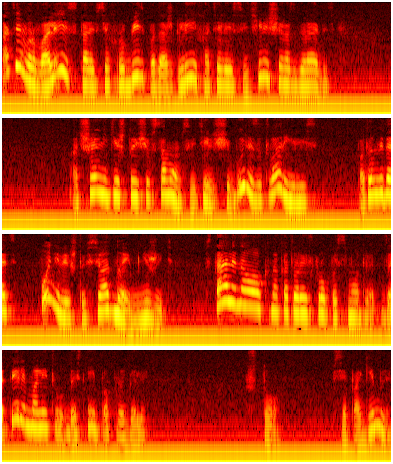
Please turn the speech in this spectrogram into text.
а те ворвались, стали всех рубить, подожгли, хотели и святилище разграбить. Отшельники, что еще в самом святилище были, затворились. Потом, видать, поняли, что все одно им не жить. Встали на окна, которые в пропасть смотрят, запели молитву, да с ней попрыгали. Что, все погибли?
